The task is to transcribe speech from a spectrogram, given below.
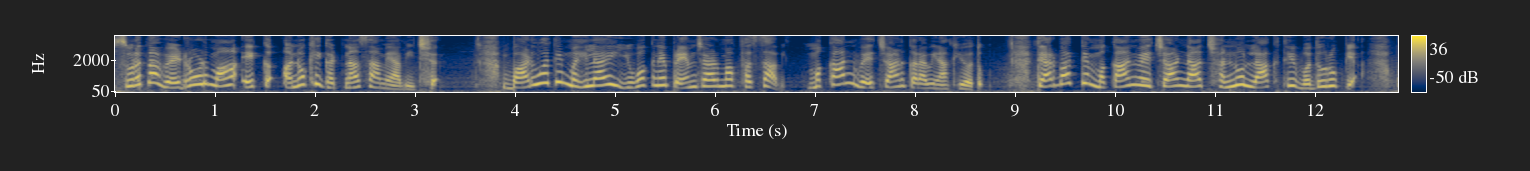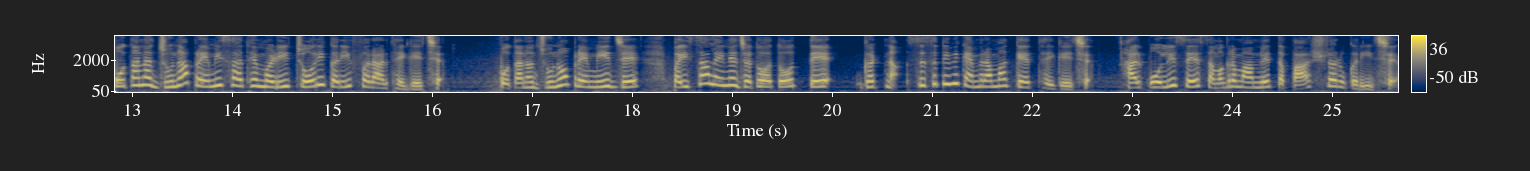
સુરતના વેડરોડમાં એક અનોખી ઘટના સામે આવી છે. બાળુવતી મહિલાએ યુવકને પ્રેમજાળમાં ફસાવી મકાન વેચાણ કરાવી નાખ્યું હતું. ત્યારબાદ તે મકાન વેચાણના છન્નું લાખથી વધુ રૂપિયા પોતાના જૂના પ્રેમી સાથે મળી ચોરી કરી ફરાર થઈ ગઈ છે. પોતાનો જૂનો પ્રેમી જે પૈસા લઈને જતો હતો તે ઘટના સીસીટીવી કેમેરામાં કેદ થઈ ગઈ છે. હાલ પોલીસે સમગ્ર મામલે તપાસ શરૂ કરી છે.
